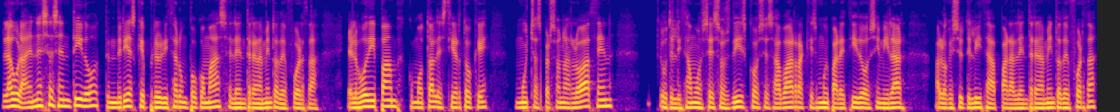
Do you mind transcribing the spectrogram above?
Laura, en ese sentido tendrías que priorizar un poco más el entrenamiento de fuerza. El body pump como tal es cierto que muchas personas lo hacen, utilizamos esos discos, esa barra que es muy parecido o similar a lo que se utiliza para el entrenamiento de fuerza,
